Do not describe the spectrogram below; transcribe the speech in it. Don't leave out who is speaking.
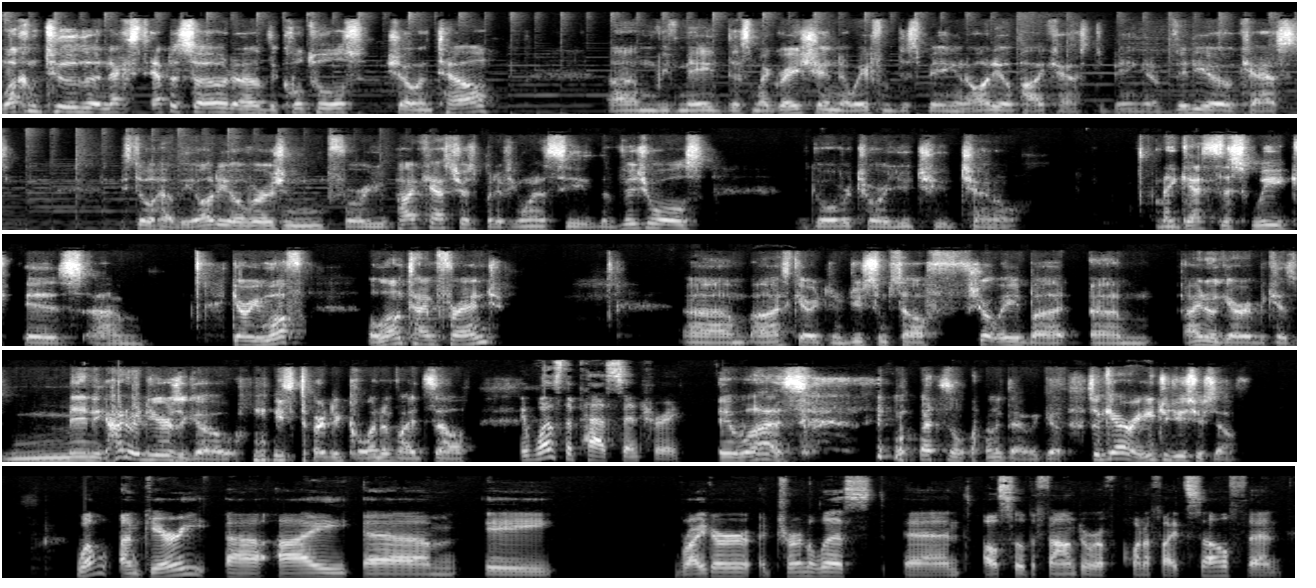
Speaker 1: Welcome to the next episode of the Cool Tools Show and Tell. Um, we've made this migration away from just being an audio podcast to being a video cast. We still have the audio version for you podcasters, but if you want to see the visuals, go over to our YouTube channel. My guest this week is um, Gary Wolf, a longtime friend. Um, I'll ask Gary to introduce himself shortly, but um, I know Gary because many hundred years ago we started quantified self.
Speaker 2: It was the past century.
Speaker 1: It was. it was a long time ago. So Gary, introduce yourself.
Speaker 2: Well, I'm Gary. Uh, I am a writer, a journalist, and also the founder of Quantified Self and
